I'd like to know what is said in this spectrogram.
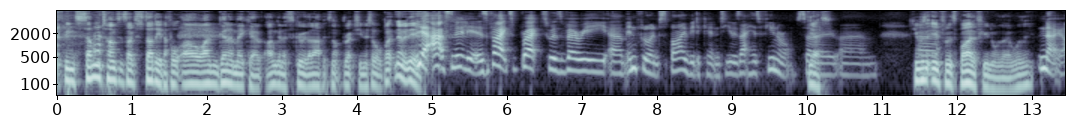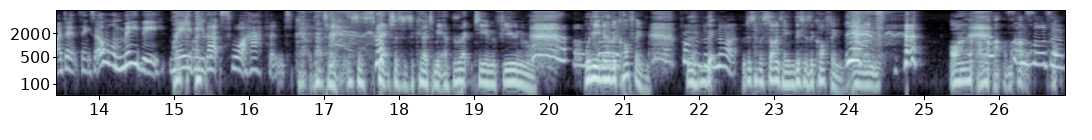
It's been some time since I've studied. I thought, oh, I'm going to make a, I'm going to screw that up. It's not Brechtian at all. But no, it is. Yeah, absolutely it is. In fact, Brecht was very um, influenced by Wedekind. He was at his funeral. So, Yes. um, He wasn't influenced by the funeral, though, was he? no, I don't think so. Oh, well, maybe. Maybe that's what happened. God, that's a, that's a sketch that has occurred to me. A Brechtian funeral. Would he even have a coffin? Probably not. We'll just have a sign saying, this is a coffin. Yes. And then, oh, I'm, I'm, I'm, Some sort of-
